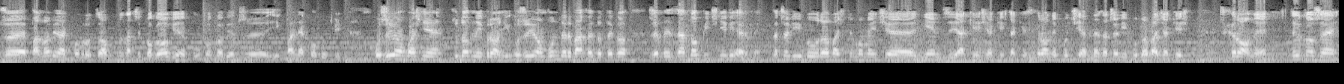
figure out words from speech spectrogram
że panowie jak powrócą, to znaczy bogowie, półbogowie, czy ich pan jak powróci, użyją właśnie cudownej broni, użyją Wunderwaffe do tego, żeby zatopić niewiernych. Zaczęli budować w tym momencie Niemcy jakieś, jakieś takie schrony podziemne, zaczęli budować jakieś schrony, tylko że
